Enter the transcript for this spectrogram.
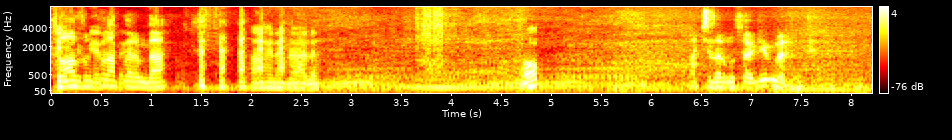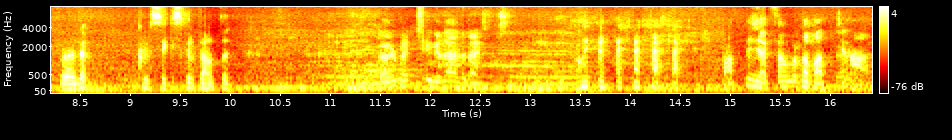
Keyfim ağzım yerinde. kulaklarımda. Aynen öyle. Hop. Açılarımı söyleyeyim mi? Böyle. 48-46. Ölmek için güzeldir aşk. Patlayacaksan burada patlayacaksın abi.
